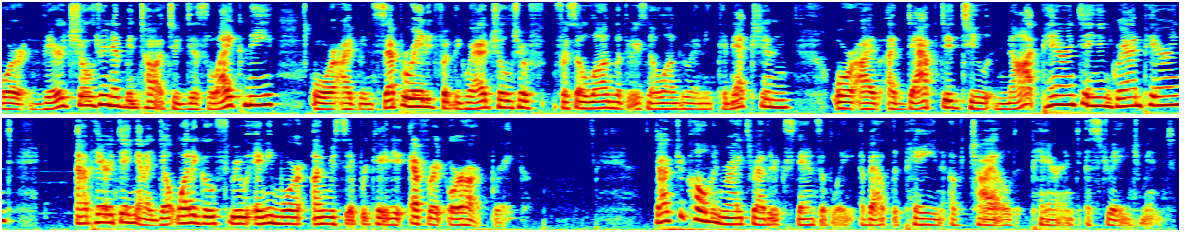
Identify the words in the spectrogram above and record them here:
or their children have been taught to dislike me, or I've been separated from the grandchildren for so long that there is no longer any connection, or I've adapted to not parenting and grandparent uh, parenting, and I don't want to go through any more unreciprocated effort or heartbreak. Dr. Coleman writes rather extensively about the pain of child parent estrangement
